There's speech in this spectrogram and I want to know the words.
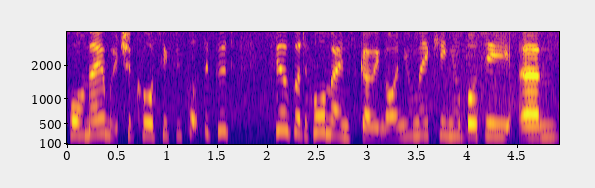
hormone, which, of course, if you've got the good feel good hormones going on, you're making your body um,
